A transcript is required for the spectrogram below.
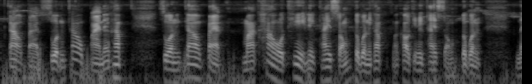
8898 ส่วน 98 นะครับ ส่วน 98 มาเข้าที่เลขท้าย 2 ตัวบนครับมาเข้าที่เลขท้าย 2 ตัวบนใน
